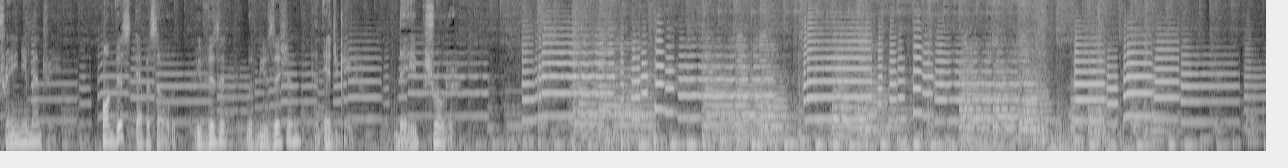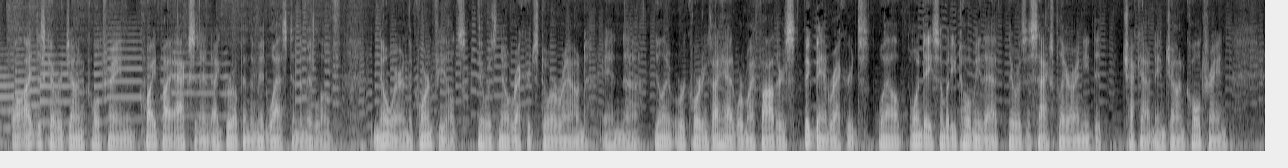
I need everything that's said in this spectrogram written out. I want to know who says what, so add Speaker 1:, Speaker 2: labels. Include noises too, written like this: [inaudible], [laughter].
Speaker 1: Trainumentary. On this episode, we visit with musician and educator Dave Schroeder.
Speaker 2: Well, I discovered John Coltrane quite by accident. I grew up in the Midwest in the middle of nowhere in the cornfields. There was no record store around, and uh, the only recordings I had were my father's big band records. Well, one day somebody told me that there was a sax player I need to check out named John Coltrane.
